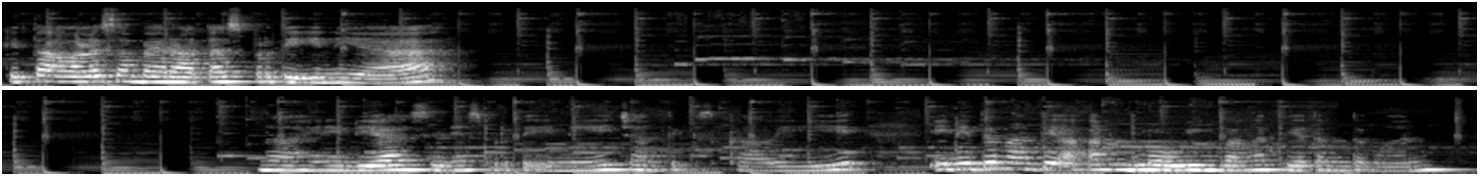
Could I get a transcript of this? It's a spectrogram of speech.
Kita oles sampai rata seperti ini ya. Nah ini dia hasilnya seperti ini, cantik sekali. Ini tuh nanti akan glowing banget ya teman-teman.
